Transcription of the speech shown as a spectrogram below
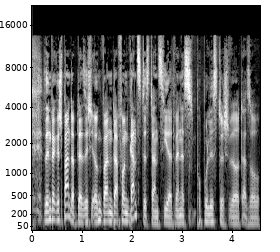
Sind wir gespannt, ob der sich irgendwann davon ganz distanziert, wenn es populistisch wird. Also,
